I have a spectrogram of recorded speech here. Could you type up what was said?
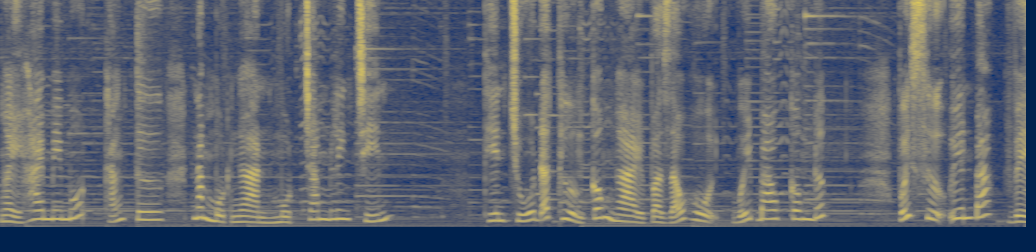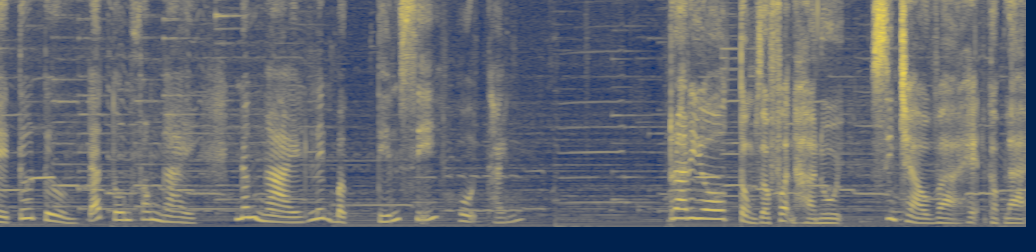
ngày 21 tháng 4 năm 1109. Thiên Chúa đã thưởng công Ngài và giáo hội với bao công đức. Với sự uyên bác về tư tưởng đã tôn phong Ngài, nâng ngài lên bậc tiến sĩ hội thánh. Radio Tổng giáo phận Hà Nội, xin chào và hẹn gặp lại.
